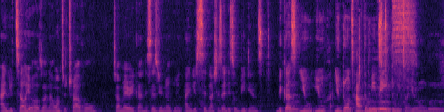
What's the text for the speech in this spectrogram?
And you tell your husband, I want to travel to America. And he says, You're not going. And you sit down. She said, It's obedience. Because hmm. you, you, you don't have the, The means, to do it on your own. Hmm.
